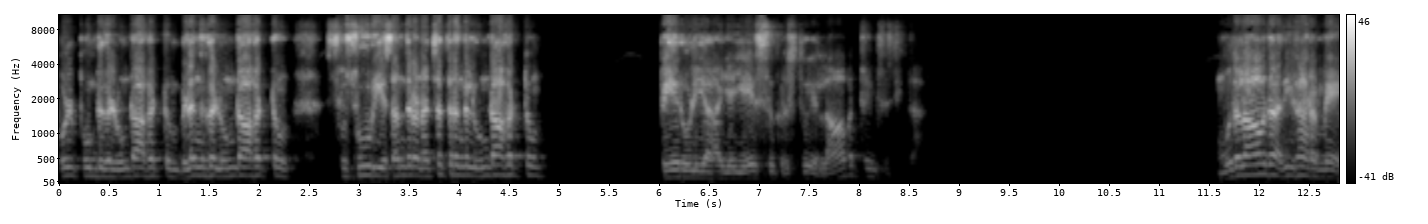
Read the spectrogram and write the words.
புல் பூண்டுகள் உண்டாகட்டும் விலங்குகள் உண்டாகட்டும் சூரிய சந்திர நட்சத்திரங்கள் உண்டாகட்டும். பேரொளியாய இயேசு கிறிஸ்து எல்லாவற்றையும் சிருஷ்டித்தார். முதலாவது அதிகாரமே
